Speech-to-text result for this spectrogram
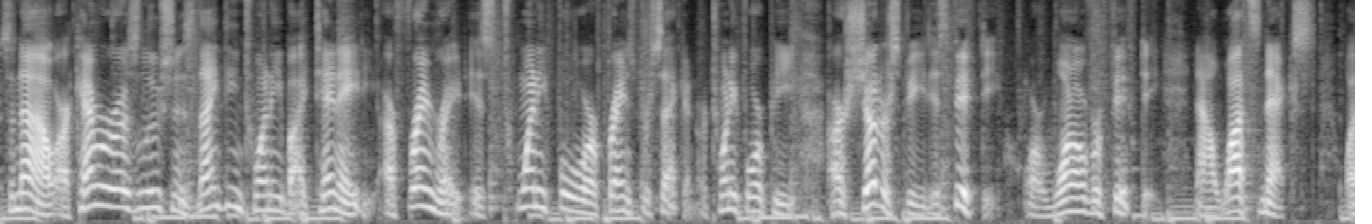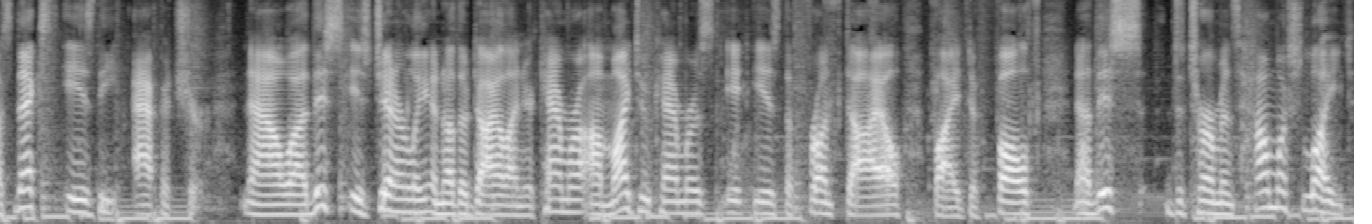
So now our camera resolution is 1920 by 1080. Our frame rate is 24 frames per second or 24p. Our shutter speed is 50 or 1 over 50. Now what's next? What's next is the aperture. Now, uh, this is generally another dial on your camera. On my two cameras, it is the front dial by default. Now, this determines how much light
